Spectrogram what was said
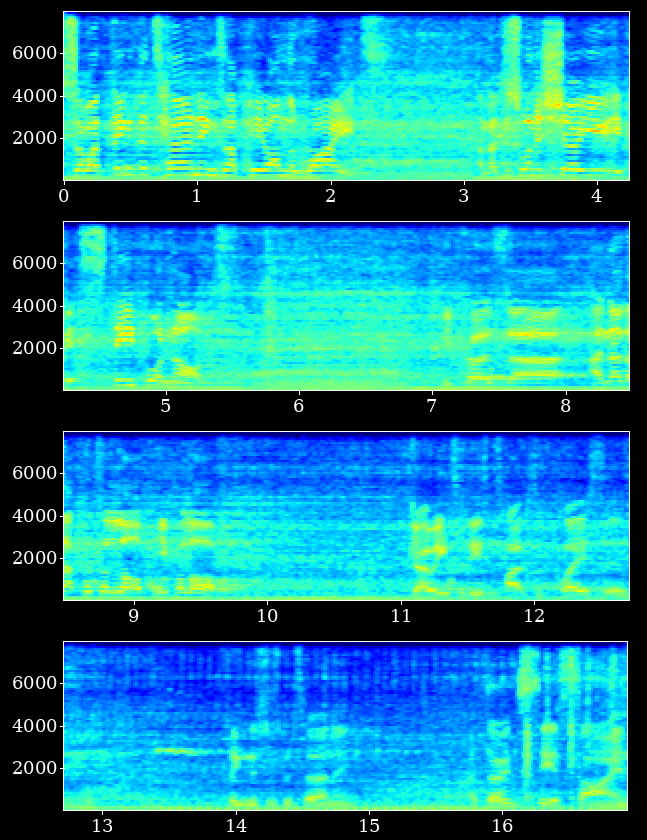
So I think the turning's up here on the right. And I just want to show you if it's steep or not. Because uh, I know that puts a lot of people off going to these types of places. I think this is the turning. I don't see a sign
